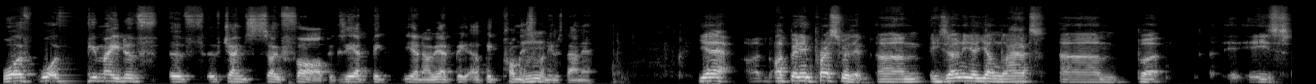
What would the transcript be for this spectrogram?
What have, what have you made of, of, of James so far? Because he had big, you know, he had big, a big promise mm. when he was down here. Yeah, I've been impressed with him. Um, he's only a young lad, um, but he's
